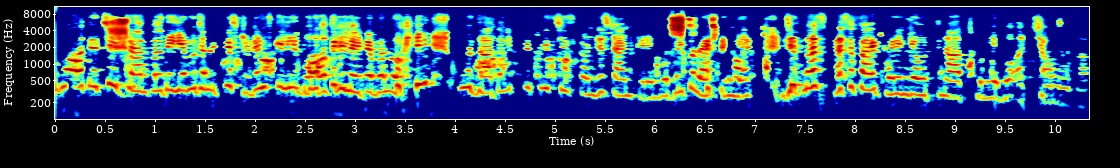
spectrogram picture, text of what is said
बहुत अच्छी एग्जांपल दी है। मुझे लगता है स्टूडेंट्स के लिए बहुत रिलेटेबल होगी। वो ज़्यादा अच्छे से इस चीज़ को अंडरस्टैंड करेंगे। बिल्कुल ऐसे ही है। जितना स्पेसिफाई करेंगे उतना आपके लिए वो अच्छा होगा।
